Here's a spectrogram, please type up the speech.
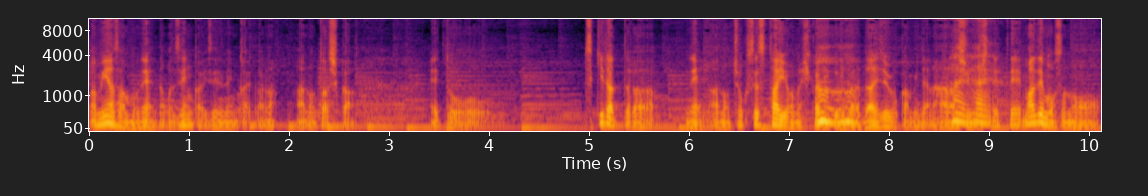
まあ、宮さんもねなんか前回前々回かなあの確かえっと月だったらねあの直接太陽の光来るから大丈夫かみたいな話をしてて、まあでもその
